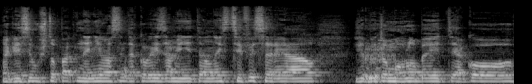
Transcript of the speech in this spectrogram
tak jestli už to pak není vlastně takový zaměnitelný sci-fi seriál, že by to mohlo být jako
